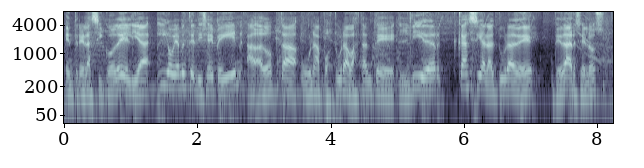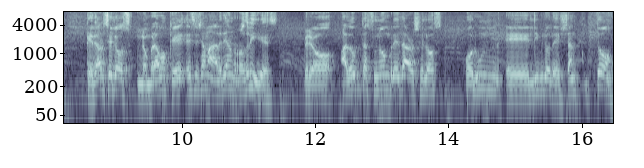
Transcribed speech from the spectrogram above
entre la psicodelia. Y obviamente el DJ Peguín adopta una postura bastante líder, casi a la altura de, de Dárgelos que dárselos, nombramos que él se llama Adrián Rodríguez, pero adopta su nombre Dárselos por un eh, libro de Jean Cocteau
